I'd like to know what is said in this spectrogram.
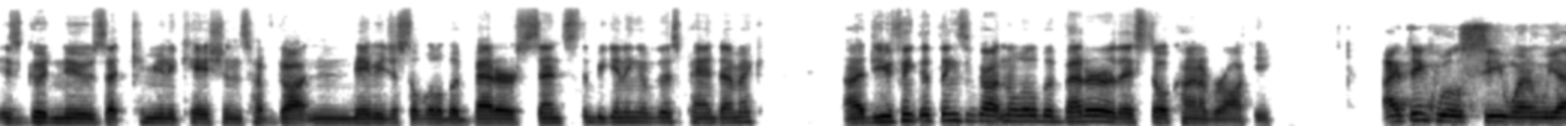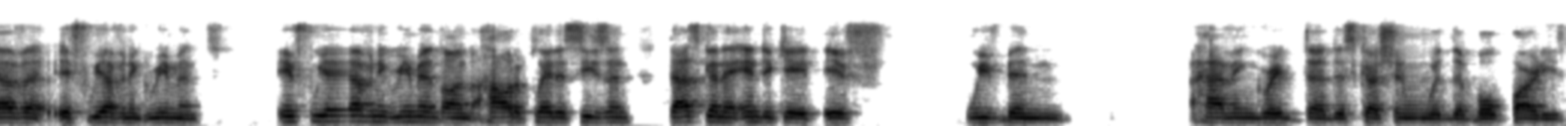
is good news that communications have gotten maybe just a little bit better since the beginning of this pandemic. Uh, do you think that things have gotten a little bit better, or are they still kind of rocky? I think we'll see when we have a, if we have an agreement. If we have an agreement on how to play the season, that's going to indicate if we've been having great uh, discussion with the both parties.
